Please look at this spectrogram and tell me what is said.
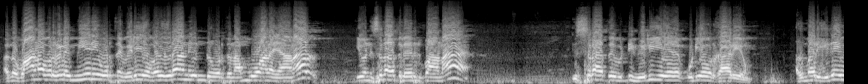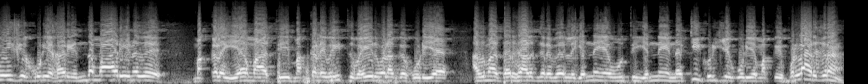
அந்த வானவர்களை மீறி ஒருத்தன் வெளியே வருகிறான் என்று ஒருத்தன் நம்புவானேயானால் இவன் இஸ்லாத்தில் இருப்பானா? இஸ்லாத்தை விட்டு வெளியேறக்கூடிய ஒரு காரியம். அது மாதிரி இணை வைக்கக்கூடிய காரியம். எந்த மாதிரி எனது மக்களை ஏமாத்தி மக்களை வைத்து வயிறு வளர்க்கக்கூடிய அது மாதிரி தர்காலுங்கிற பேர்ல எண்ணெயை ஊத்தி எண்ணெயை நக்கி குடிக்கக்கூடிய மக்கள் இப்படிலாம் இருக்கிறாங்க.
